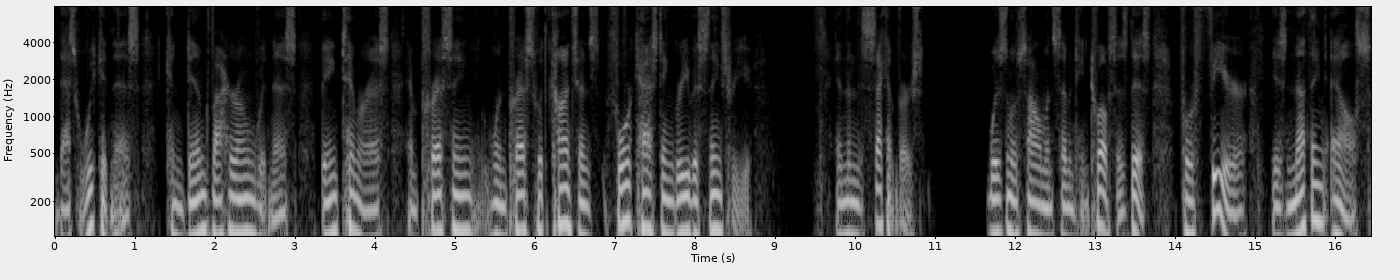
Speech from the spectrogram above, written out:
that's wickedness condemned by her own witness, being timorous, and pressing, when pressed with conscience, forecasting grievous things for you. And then the second verse, Wisdom of Solomon 17:12 says this, "For fear is nothing else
